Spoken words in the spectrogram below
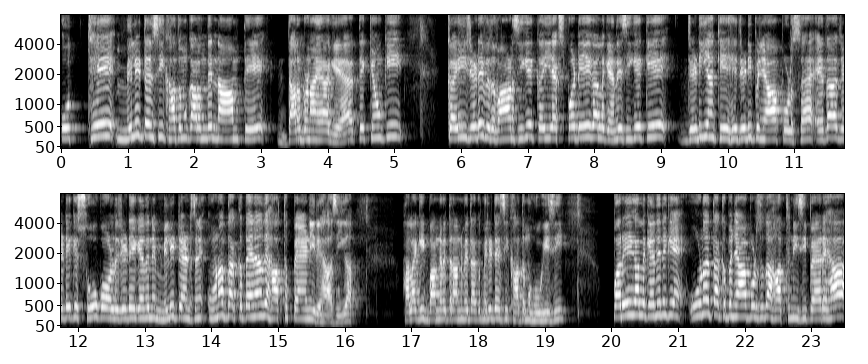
ਉੱਥੇ ਮਿਲੀਟੈਂਸੀ ਖਤਮ ਕਰਨ ਦੇ ਨਾਮ ਤੇ ਡਰ ਬਣਾਇਆ ਗਿਆ ਹੈ ਤੇ ਕਿਉਂਕਿ ਕਈ ਜਿਹੜੇ ਵਿਦਵਾਨ ਸੀਗੇ, ਕਈ ਐਕਸਪਰਟ ਇਹ ਗੱਲ ਕਹਿੰਦੇ ਸੀਗੇ ਕਿ ਜਿਹੜੀਆਂ ਕਿ ਇਹ ਜਿਹੜੀ ਪੰਜਾਬ ਪੁਲਿਸ ਹੈ, ਇਹਦਾ ਜਿਹੜੇ ਕਿ ਸੋ ਕਾਲਡ ਜਿਹੜੇ ਕਹਿੰਦੇ ਨੇ ਮਿਲੀਟੈਂਟਸ ਨੇ, ਉਹਨਾਂ ਤੱਕ ਤਾਂ ਇਹਨਾਂ ਦੇ ਹੱਥ ਪੈ ਨਹੀਂ ਰਿਹਾ ਸੀਗਾ। ਹਾਲਾਂਕਿ 92 93 ਤੱਕ ਮਿਲੀਟੈਂਸੀ ਖਤਮ ਹੋ ਗਈ ਸੀ। ਪਰ ਇਹ ਗੱਲ ਕਹਿੰਦੇ ਨੇ ਕਿ ਉਹਨਾਂ ਤੱਕ ਪੰਜਾਬ ਪੁਲਿਸ ਦਾ ਹੱਥ ਨਹੀਂ ਸੀ ਪੈ ਰਿਹਾ,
